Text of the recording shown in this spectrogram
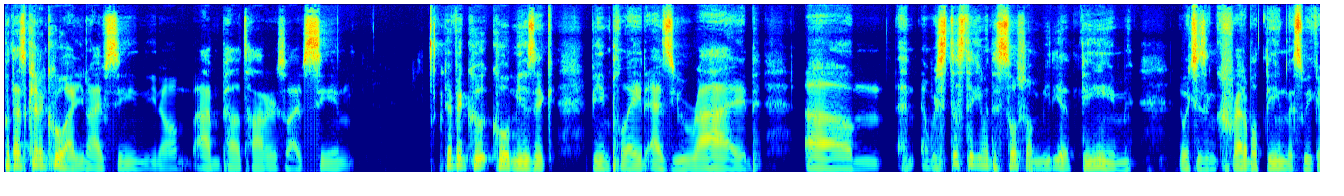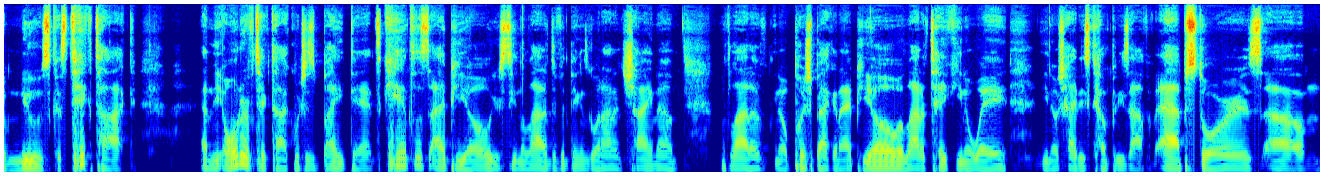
but that's kind of cool. I, you know, I've seen, you know, I'm Pelotoner, so I've seen different cool, cool music being played as you ride. Um, and, and, we're still sticking with the social media theme, which is incredible theme this week of news because TikTok and the owner of TikTok, which is ByteDance, canceled its IPO. You're seeing a lot of different things going on in China with a lot of you know pushback in IPO, a lot of taking away you know Chinese companies off of app stores. Um,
